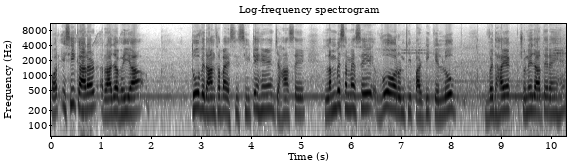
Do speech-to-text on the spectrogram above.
और इसी कारण राजा भैया दो विधानसभा ऐसी सीटें हैं जहाँ से लंबे समय से वो और उनकी पार्टी के लोग विधायक चुने जाते रहे हैं।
